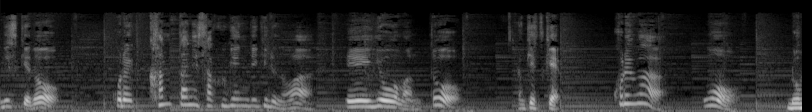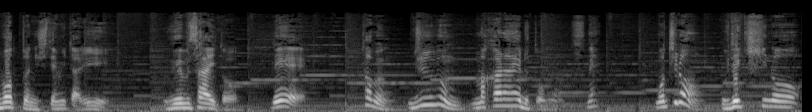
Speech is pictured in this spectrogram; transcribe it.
ですけど、これ簡単に削減できるのは営業マンと受付。これはもうロボットにしてみたり、ウェブサイトで多分十分賄えると思うんですね。もちろん腕利きの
